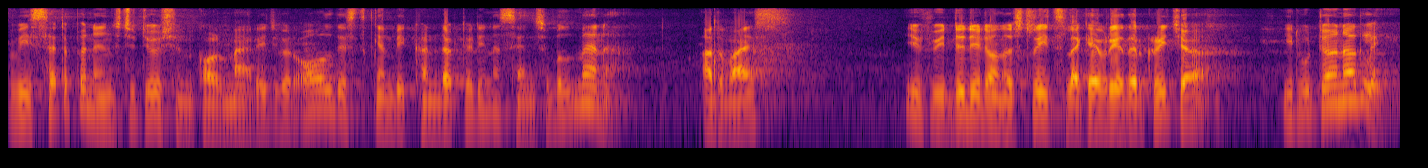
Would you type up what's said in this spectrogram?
we set up an institution called marriage where all this can be conducted in a sensible manner. Otherwise, if we did it on the streets like every other creature, it would turn ugly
